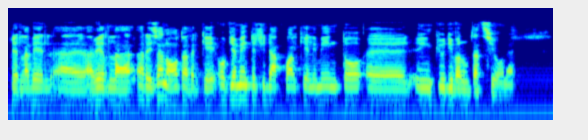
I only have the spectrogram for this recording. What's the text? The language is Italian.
per aver, eh, averla resa nota perché ovviamente ci dà qualche elemento in più di valutazione.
